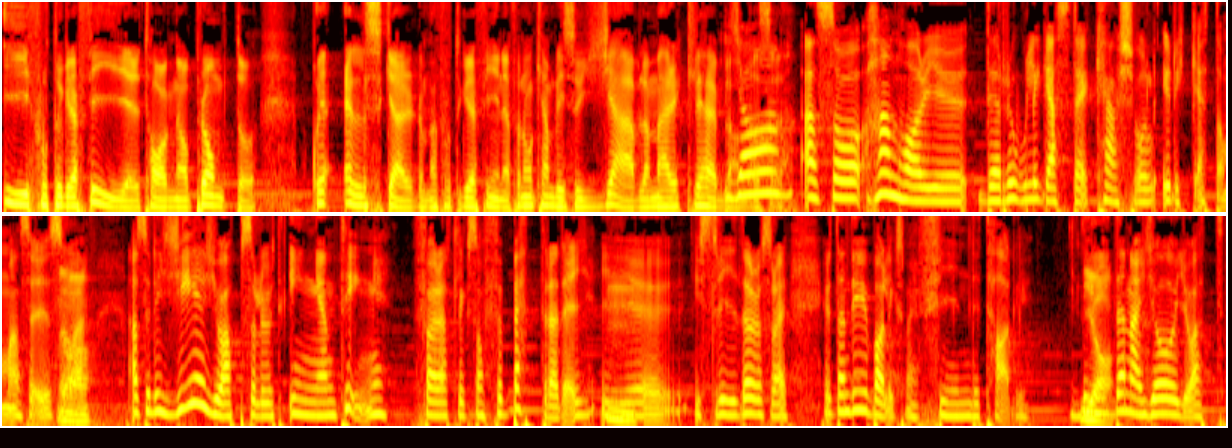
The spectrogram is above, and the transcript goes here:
i fotografier tagna av Prompto. Och jag älskar de här fotografierna för de kan bli så jävla märkliga ibland. Ja, alltså. alltså han har ju det roligaste casual-yrket om man säger så. Ja. Alltså det ger ju absolut ingenting för att liksom förbättra dig i, Mm. eh, i strider och sådär. Utan det är ju bara liksom en fin detalj. Ja. Bilderna gör ju att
